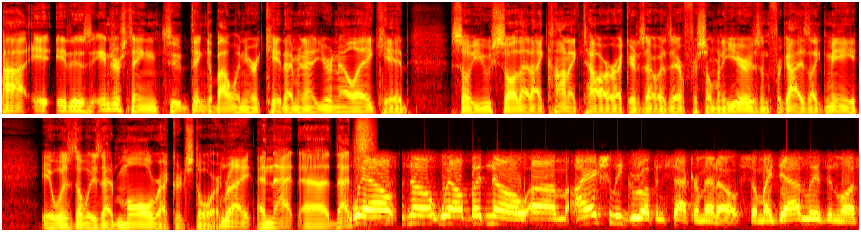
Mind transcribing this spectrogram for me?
Uh, it, it is interesting to think about when you're a kid. I mean, uh, you're an LA kid, so you saw that iconic Tower Records that was there for so many years, and for guys like me, it was always that mall record store, Right. And that uh, that's Well, no, well, but no. Um, I actually grew up in Sacramento. So my dad lived in Los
